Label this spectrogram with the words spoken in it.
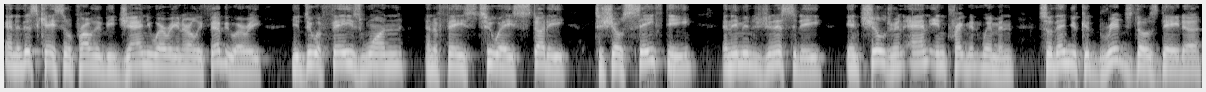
and in this case, it'll probably be January and early February. You do a phase one and a phase 2A study to show safety and immunogenicity in children and in pregnant women. So then you could bridge those data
